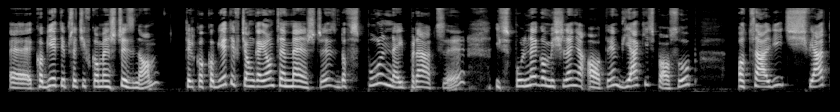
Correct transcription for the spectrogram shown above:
e, kobiety przeciwko mężczyznom, tylko kobiety wciągające mężczyzn do wspólnej pracy i wspólnego myślenia o tym, w jaki sposób ocalić świat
